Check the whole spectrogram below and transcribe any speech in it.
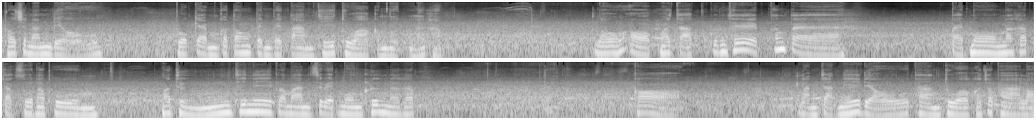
เพราะฉะนั้นเดี๋ยวโปรแกรมก็ต้องเป็นไปตามที่ทัวร์กำหนดนะครับ เราออกมาจากกรุงเทพตั้งแต่ 8 โมงนะครับ จากสุวรรณภูมิ มาถึงที่นี่ประมาณ 11 โมงครึ่งนะครับ ก็หลังจากนี้เดี๋ยวทางทัวร์เขาจะพาเรา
